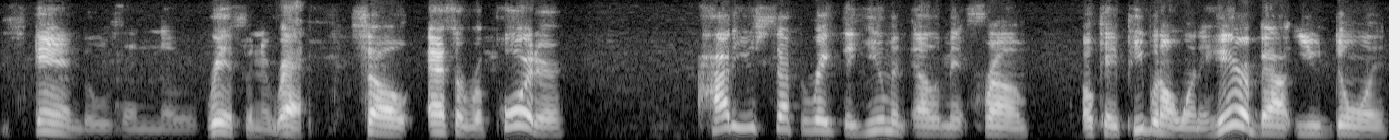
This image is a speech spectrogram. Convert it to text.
the scandals and the riff and the rap. So, as a reporter, how do you separate the human element from okay, people don't want to hear about you doing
